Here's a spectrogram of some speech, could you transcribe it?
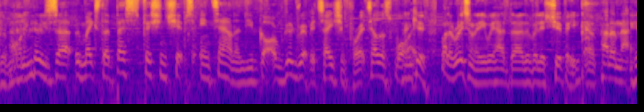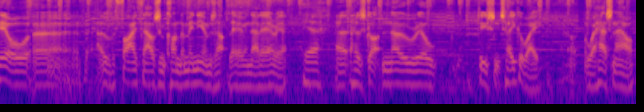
Good morning. uh, who's uh, who makes the best fish and chips in town, and you've got a good reputation for it. Tell us why. Thank you. Well, originally we had uh, the village chippy. Uh, Pratumnak Hill, uh, over 5,000 condominiums up there in that area, Yeah. uh, has got no real decent takeaway, uh, well, it has now.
